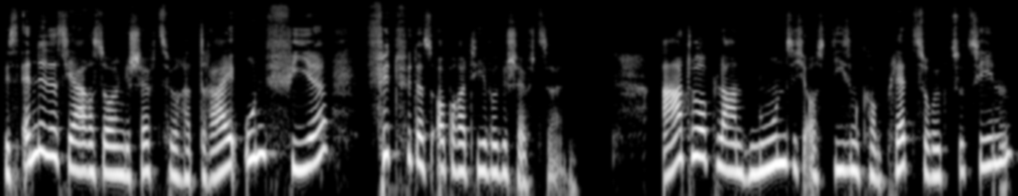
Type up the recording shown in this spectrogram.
Bis Ende des Jahres sollen Geschäftsführer 3 und 4 fit für das operative Geschäft sein. Arthur plant nun, sich aus diesem komplett zurückzuziehen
